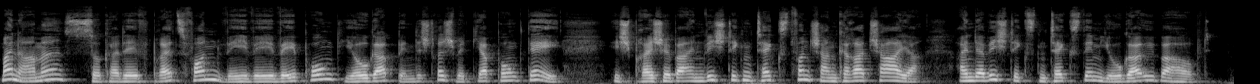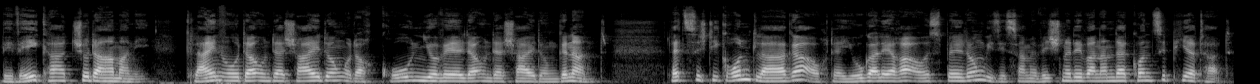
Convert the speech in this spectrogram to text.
Mein Name ist Sukadev Bretz von www.yoga-vidya.de ich spreche über einen wichtigen Text von Shankaracharya, einen der wichtigsten Texte im Yoga überhaupt, Viveka Chudamani, Kleinod der Unterscheidung oder auch Kronjuwel der Unterscheidung genannt. Letztlich die Grundlage auch der Yogalehrerausbildung, wie sie Same Vishnudevananda konzipiert hat.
